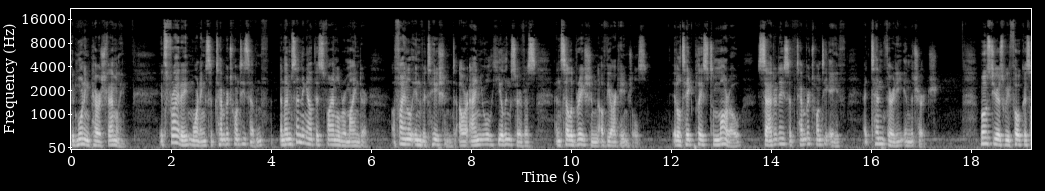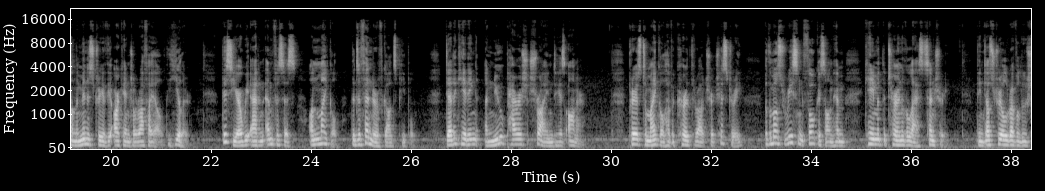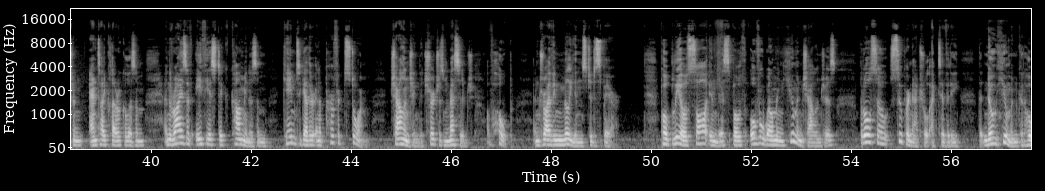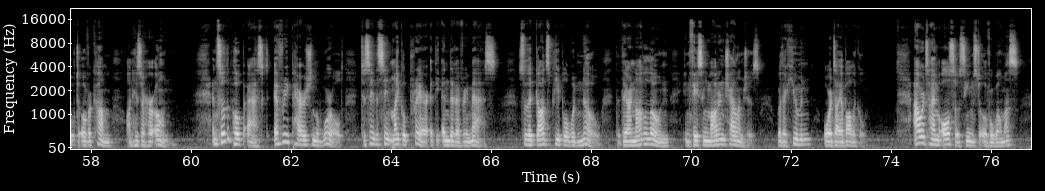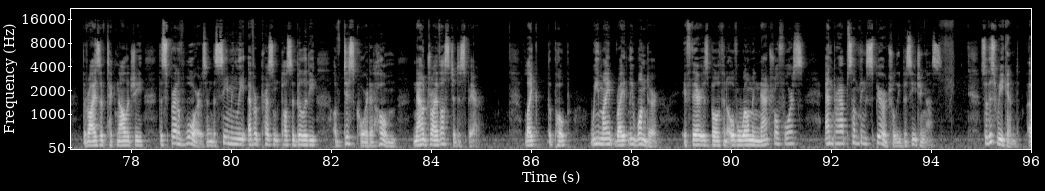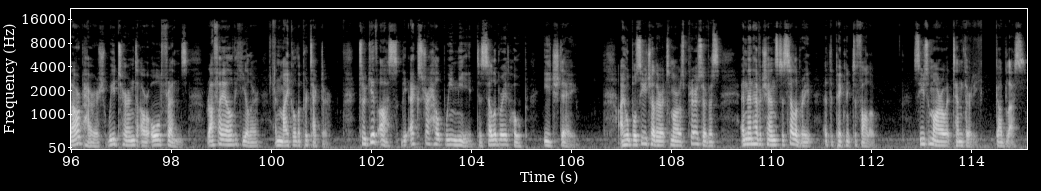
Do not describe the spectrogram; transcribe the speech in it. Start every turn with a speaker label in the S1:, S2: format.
S1: Good morning, parish family. It's Friday morning, September 27th, and I'm sending out this final reminder, a final invitation to our annual healing service and celebration of the archangels. It'll take place tomorrow, Saturday, September 28th at 10:30 in the church. Most years we focus on the ministry of the archangel Raphael, the healer. This year we add an emphasis on Michael, the defender of God's people, dedicating a new parish shrine to his honor. Prayers to Michael have occurred throughout church history, but the most recent focus on him came at the turn of the last century. The Industrial Revolution, anti clericalism, and the rise of atheistic communism came together in a perfect storm, challenging the Church's message of hope and driving millions to despair. Pope Leo saw in this both overwhelming human challenges, but also supernatural activity that no human could hope to overcome on his or her own. And so the Pope asked every parish in the world to say the St. Michael prayer at the end of every Mass, so that God's people would know that they are not alone in facing modern challenges, whether human or diabolical. Our time also seems to overwhelm us. The rise of technology, the spread of wars, and the seemingly ever present possibility of discord at home now drive us to despair. Like the Pope, we might rightly wonder if there is both an overwhelming natural force and perhaps something spiritually besieging us. So this weekend, at our parish, we turn to our old friends, Raphael the healer and Michael the protector, to give us the extra help we need to celebrate hope each day. I hope we'll see each other at tomorrow's prayer service and then have a chance to celebrate at the picnic to follow. See you tomorrow at 10:30. God bless.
